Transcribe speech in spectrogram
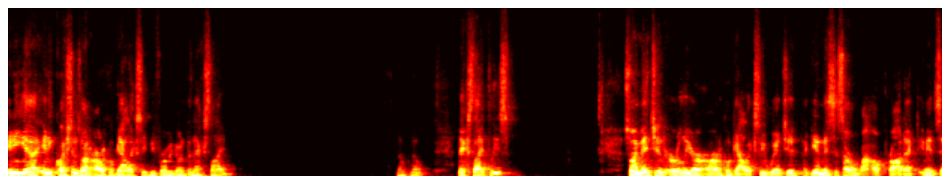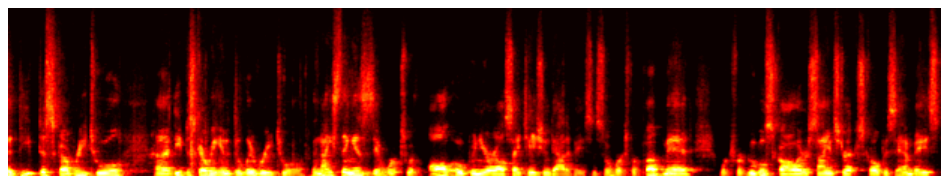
Any, uh, any questions on Article Galaxy before we go to the next slide? Nope, nope. Next slide, please. So I mentioned earlier Article Galaxy widget. Again, this is our WOW product, and it's a deep discovery tool, uh, deep discovery and a delivery tool. The nice thing is, is it works with all open URL citation databases. So it works for PubMed, works for Google Scholar, ScienceDirect, Scopus, Embase.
